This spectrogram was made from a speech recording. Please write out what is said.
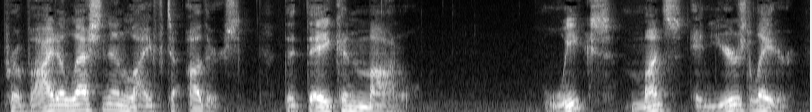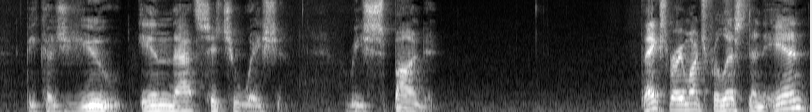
provide a lesson in life to others that they can model weeks, months, and years later because you, in that situation, responded. Thanks very much for listening in.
